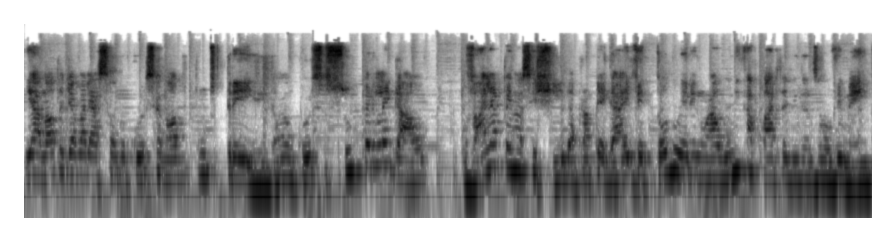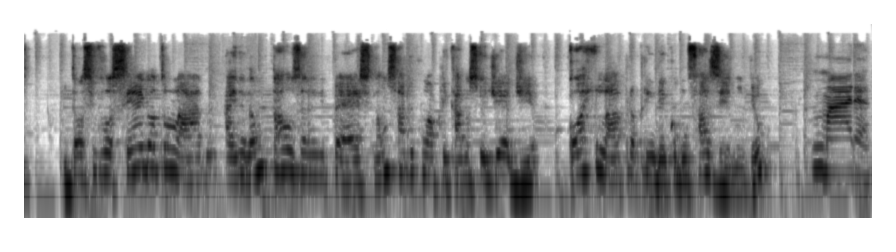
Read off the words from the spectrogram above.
e a nota de avaliação do curso é 9.3, então é um curso super legal. Vale a pena assistir, dá para pegar e ver todo ele numa única parte de desenvolvimento. Então, se você aí do outro lado ainda não está usando NPS, não sabe como aplicar no seu dia a dia, corre lá para aprender como fazê-lo, viu? Mara,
